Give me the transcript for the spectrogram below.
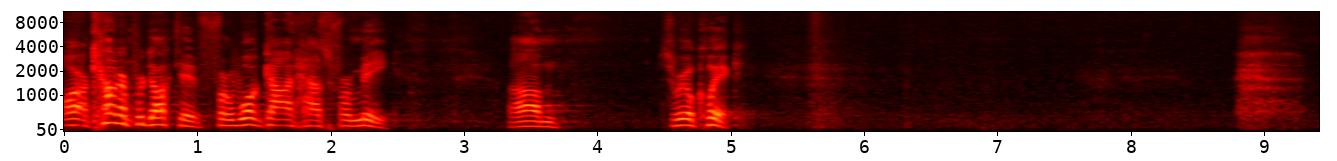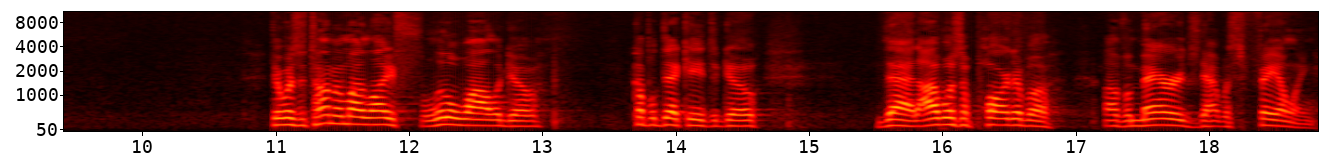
are counterproductive for what God has for me. Um, it's real quick. There was a time in my life a little while ago, a couple decades ago, that I was a part of a, of a marriage that was failing.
